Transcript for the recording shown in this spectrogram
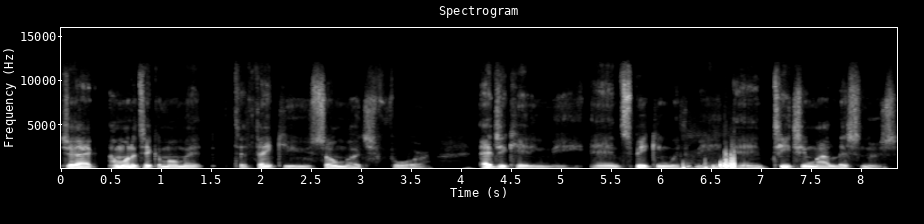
Jack, I want to take a moment to thank you so much for educating me and speaking with me and teaching my listeners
